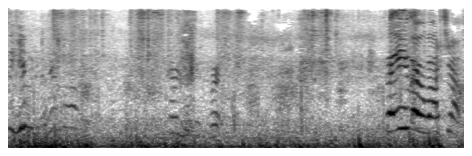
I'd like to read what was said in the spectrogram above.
Wait, you have another song? Right, watch out.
